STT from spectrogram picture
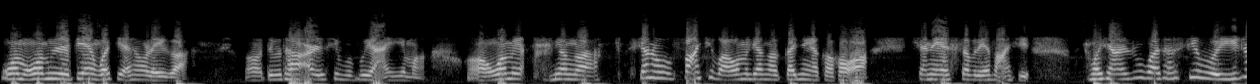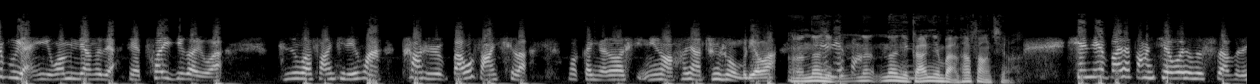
我们我们是别人给我介绍了一个，呃，对他儿媳妇不愿意嘛，呃，我们两个想着放弃吧，我们两个感情也可好啊，现在也舍不得放弃。我想，如果他媳妇一直不愿意，我们两个再再拖一几个月，如果放弃的话，他要是把我放弃了，我感觉到心理上好像承受不了啊。嗯，那你那那你赶紧把他放弃了。现在把他放弃，我就是舍不得。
